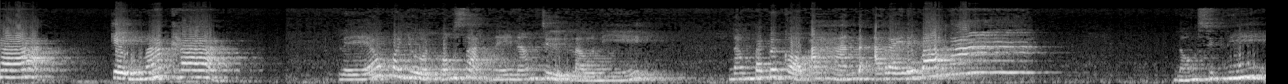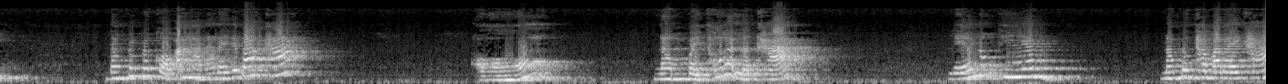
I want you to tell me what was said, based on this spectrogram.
ค่ะ เก่งมากค่ะ แล้วประโยชน์ของสัตว์ในน้ำจืดเหล่านี้ นำไปประกอบอาหารอะไรได้บ้างนะ น้องซิดนี่นำไปประกอบอาหารอะไรได้บ้างคะ อ๋อนำไปทอดเหรอคะ แล้วน้องเทียนนำไปทำอะไรคะ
